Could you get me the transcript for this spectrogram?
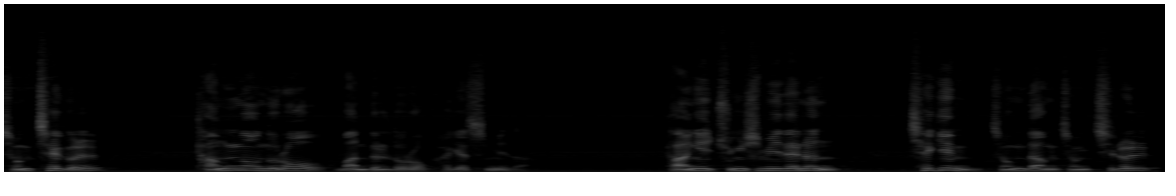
정책을 당론으로 만들도록 하겠습니다. 당이 중심이 되는 책임 정당 정치를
